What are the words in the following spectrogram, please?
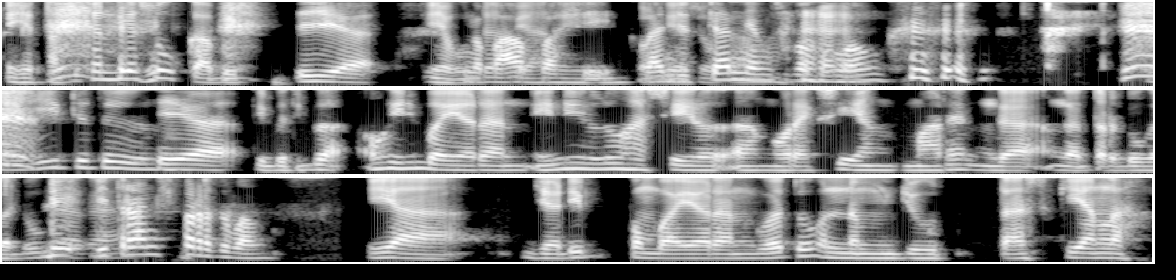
Iya tapi kan dia suka, Bib. iya, Ya nggak apa-apa sih. Lanjutkan suka yang suka bengong. Kayak gitu tuh. iya. Tiba-tiba oh ini bayaran ini lu hasil eh, ngoreksi yang kemarin nggak nggak terduga-duga Di, kan. ditransfer tuh, Bang. Iya. Jadi pembayaran gua tuh 6 juta sekian lah.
